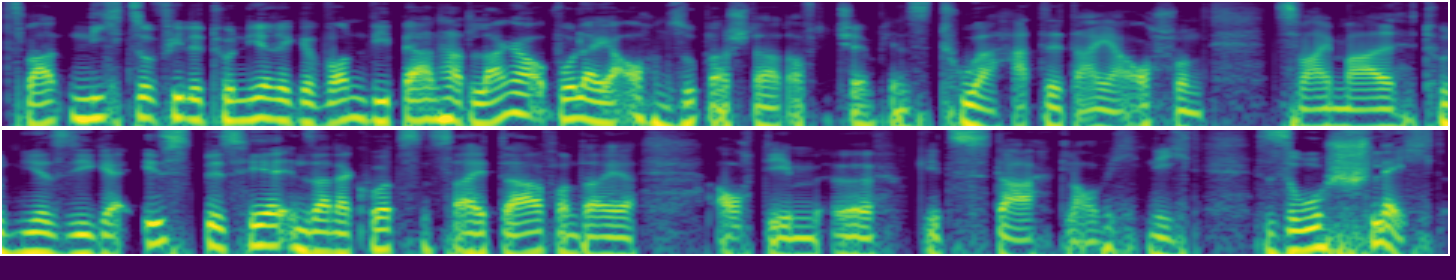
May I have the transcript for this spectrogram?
zwar nicht so viele Turniere gewonnen wie Bernhard Langer, obwohl er ja auch einen Superstart auf die Champions Tour hatte, da ja auch schon zweimal Turniersieger ist bisher in seiner kurzen Zeit da. Von daher auch dem äh, geht's da, glaube ich, nicht so schlecht.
